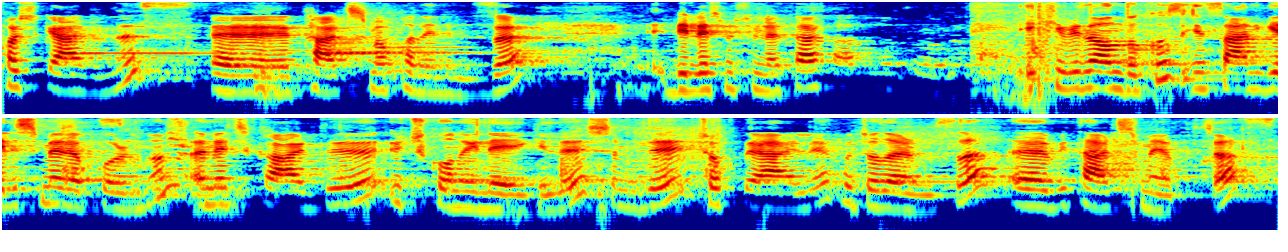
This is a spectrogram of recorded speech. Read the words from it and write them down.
Hoş geldiniz e, tartışma panelimize. Birleşmiş Milletler 2019 İnsani Gelişme Raporu'nun öne çıkardığı üç konuyla ilgili şimdi çok değerli hocalarımızla e, bir tartışma yapacağız.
